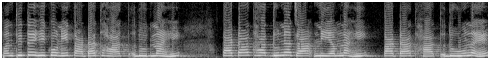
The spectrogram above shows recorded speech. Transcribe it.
पण तिथेही कोणी ताटात हात धुत नाही. ताटात हात धुण्याचा नियम नाही. ताटात हात धुवू नये.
